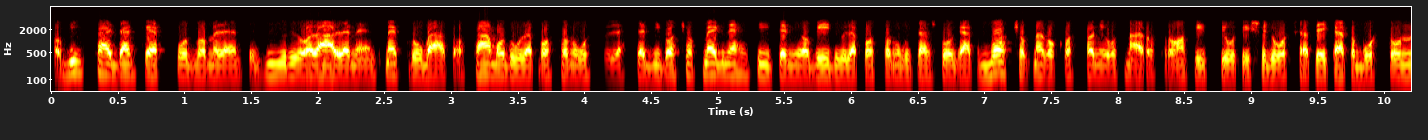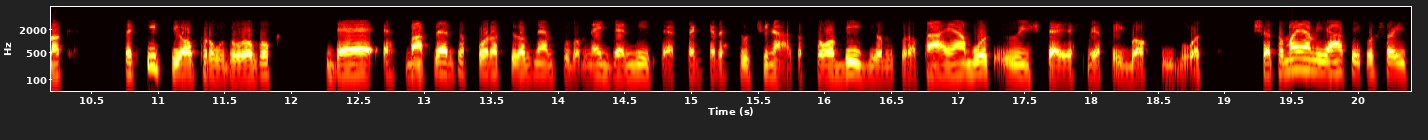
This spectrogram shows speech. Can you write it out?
a weak side fordba ment, a gyűrű alá lement, megpróbálta a támadó lepattanót leszedni, vagy csak megnehezíteni a védő lepattanózás dolgát, vagy csak megakasztani ott már a tranzíciót és a gyorsjátékát a Bostonnak. Ezek kicsi apró dolgok, de ezt Butler gyakorlatilag nem tudom, 44 percen keresztül csinálta, szóval végig, amikor a pályán volt, ő is teljes mértékben aktív volt. És hát a Miami játékosait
